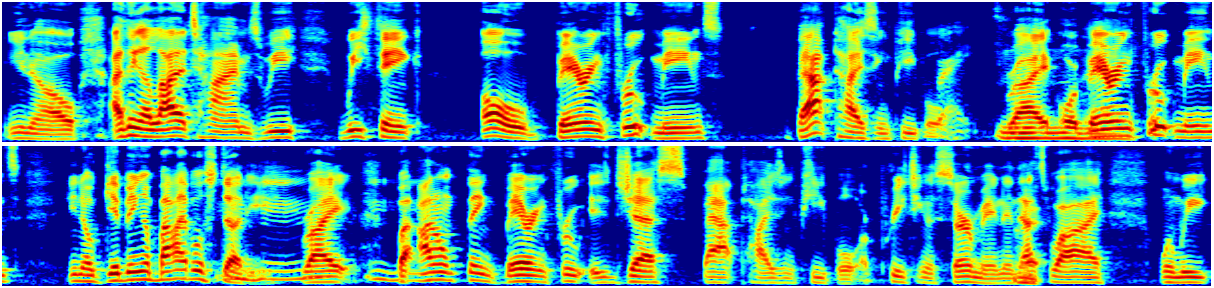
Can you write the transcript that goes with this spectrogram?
you know. I think a lot of times we we think, oh, bearing fruit means baptizing people, Right. right? Or mm-hmm. bearing fruit means, you know, giving a Bible study, mm-hmm. right? But I don't think bearing fruit is just baptizing people or preaching a sermon. And that's why when we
